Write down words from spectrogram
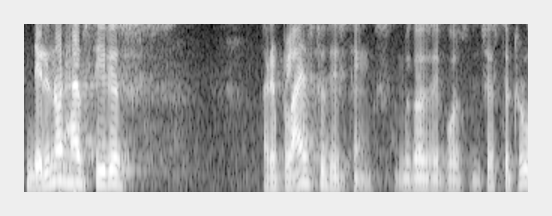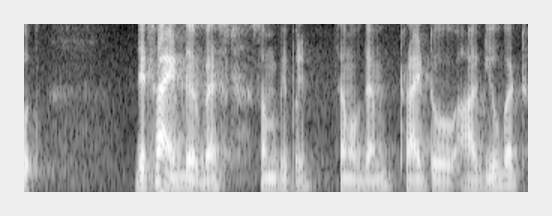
they did not have serious replies to these things because it was just the truth. They tried their best, some people, some of them tried to argue, but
